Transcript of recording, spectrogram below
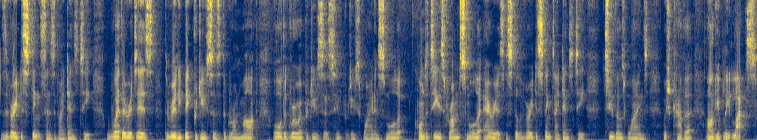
there's a very distinct sense of identity, whether it is the really big producers, the Grand Marque, or the grower producers who produce wine in smaller quantities from smaller areas. There's still a very distinct identity to those wines, which Cava arguably lacks.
